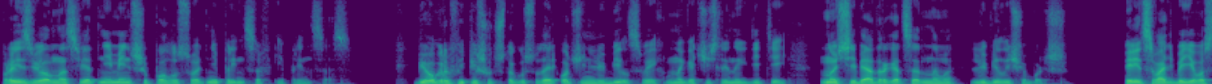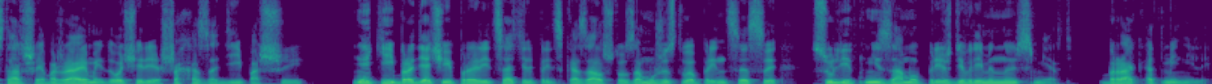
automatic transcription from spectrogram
произвел на свет не меньше полусотни принцев и принцесс. Биографы пишут, что государь очень любил своих многочисленных детей, но себя драгоценного любил еще больше. Перед свадьбой его старшей, обожаемой дочери Шахазади Паши, некий бродячий прорицатель предсказал, что замужество принцессы сулит Низаму преждевременную смерть. Брак отменили,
